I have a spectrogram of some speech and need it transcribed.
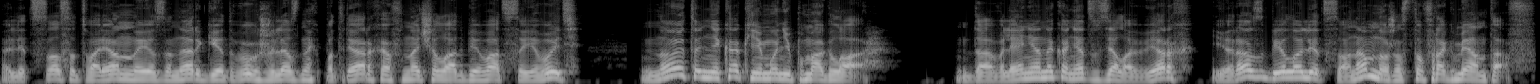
Лицо, сотворенное из энергии двух железных патриархов, начало отбиваться и выть, но это никак ему не помогло. Давление наконец взяло вверх и разбило лицо на множество фрагментов.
